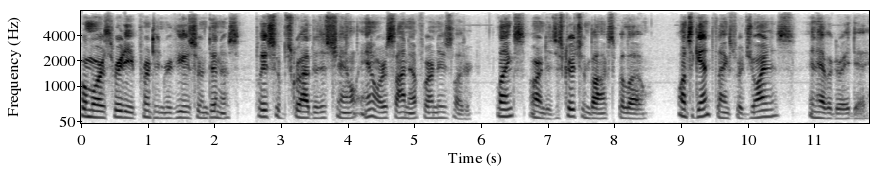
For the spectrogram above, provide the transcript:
For more 3D printing reviews from Dennis, please subscribe to this channel and or sign up for our newsletter. Links are in the description box below. Once again, thanks for joining us and have a great day.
